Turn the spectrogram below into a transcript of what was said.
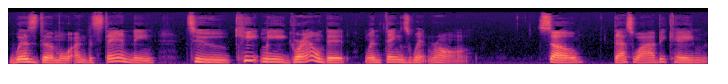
wisdom, or understanding to keep me grounded when things went wrong. So that's why I became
